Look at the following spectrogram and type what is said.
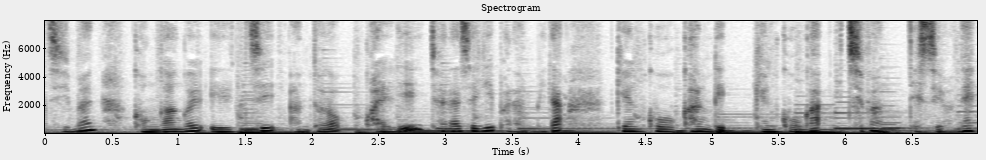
지만건강을잃지않도록관리잘하시기바랍니 다. 健康管理健康が一番。ですよね。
